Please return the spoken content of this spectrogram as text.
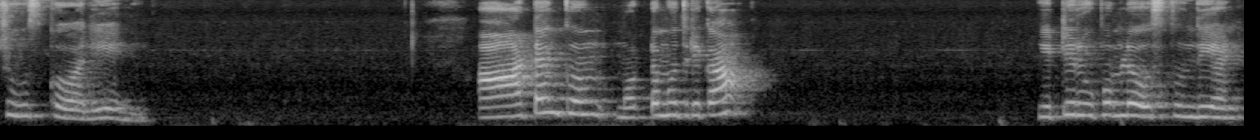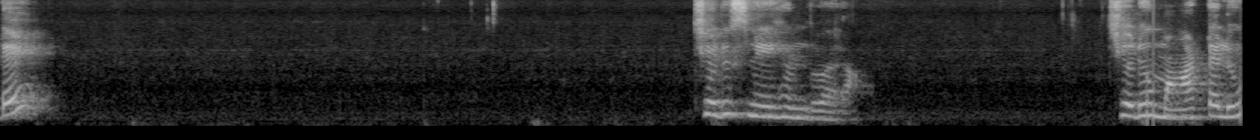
చూసుకోవాలి అని. ఆ ఆటంకం మొట్టమొదటిగా ఎట్టి రూపంలో వస్తుంది అంటే చెడు స్నేహం ద్వారా చెడు మాటలు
